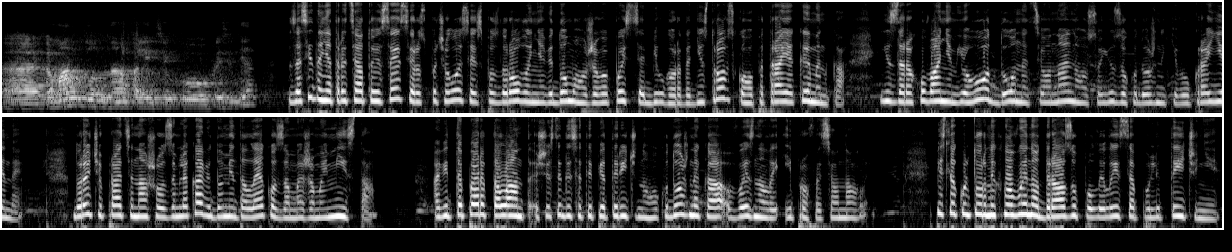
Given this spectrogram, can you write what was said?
э, команду, на политику президента. Засідання 30-ї сесії розпочалося із поздоровлення відомого живописця Білгорода Дністровського Петра Якименка із зарахуванням його до Національного союзу художників України. До речі, праці нашого земляка відомі далеко за межами міста. А відтепер талант 65-річного художника визнали і професіонали. Після культурних новин одразу полилися політичні.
